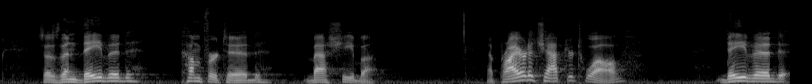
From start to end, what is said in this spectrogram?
It says, Then David comforted Bathsheba. Now, prior to chapter 12, David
